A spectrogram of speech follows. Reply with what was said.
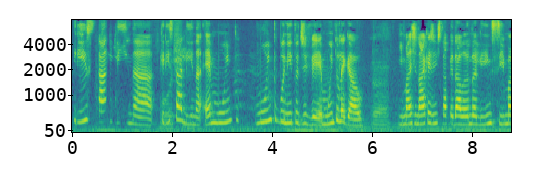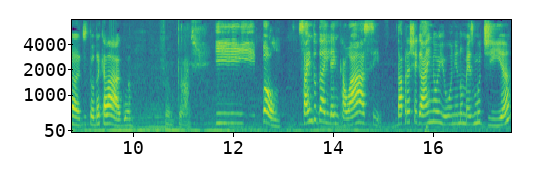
cristalina, cristalina. É muito, muito bonito de ver, é muito legal. Ah, Imaginar que a gente tá pedalando ali em cima de toda aquela água. fantástico. E, bom, saindo da ilha em Kauassi, dá pra chegar em Oyuni no mesmo dia.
